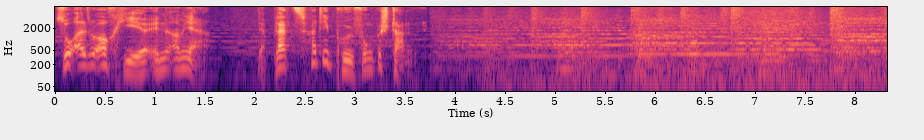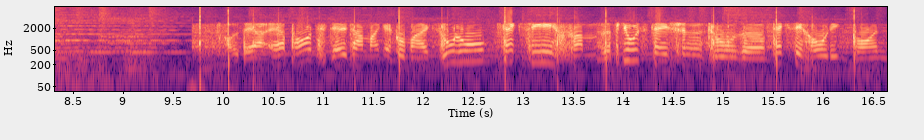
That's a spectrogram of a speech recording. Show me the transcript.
So also auch hier in Amiens. Der Platz hat die Prüfung bestanden. Altea Airport, Delta Mike Echo Mike Zulu, taxi from the fuel station to the taxi holding point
